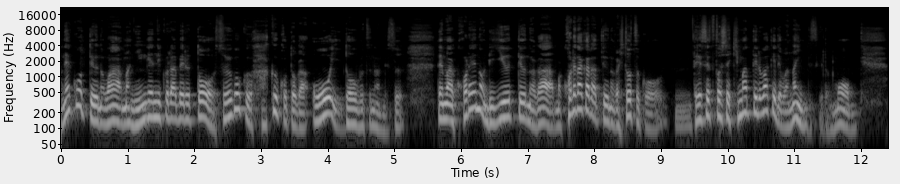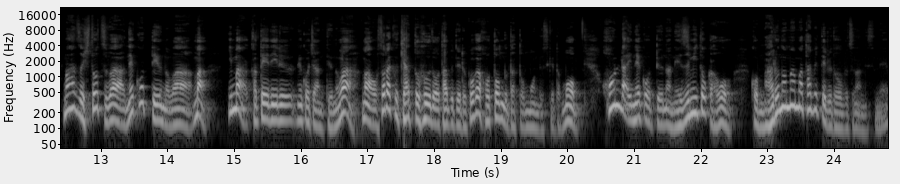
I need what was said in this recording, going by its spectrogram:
猫っていうのは、まあ、人間に比べると、すごく吐くことが多い動物なんです。で、まあ、これの理由っていうのが、まあ、これだからっていうのが一つこう、定説として決まっているわけではないんですけども、まず一つは、猫っていうのは、まあ、今、家庭でいる猫ちゃんっていうのは、まあ、おそらくキャットフードを食べている子がほとんどだと思うんですけども、本来猫っていうのはネズミとかを、こう、丸のまま食べてる動物なんですね。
